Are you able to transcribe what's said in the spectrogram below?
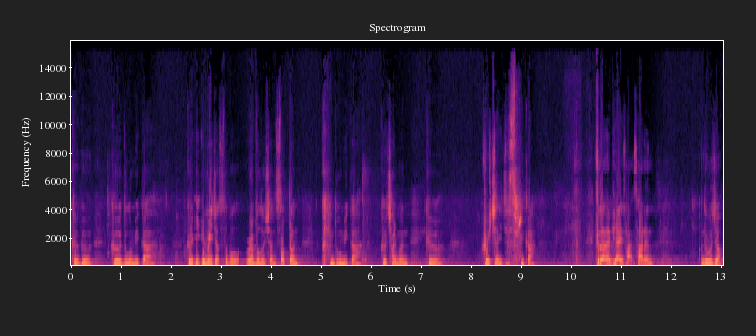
그, 그, 그 누굽니까? 그 Irresistible Revolution 썼던 그 누굽니까? 그 젊은 그 크리스천이 있지 않습니까? 필라델피아에 사, 는 누구죠?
